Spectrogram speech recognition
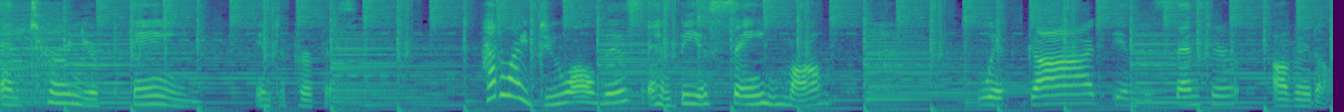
and turn your pain into purpose. How do I do all this and be a sane mom? With God in the center of it all.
